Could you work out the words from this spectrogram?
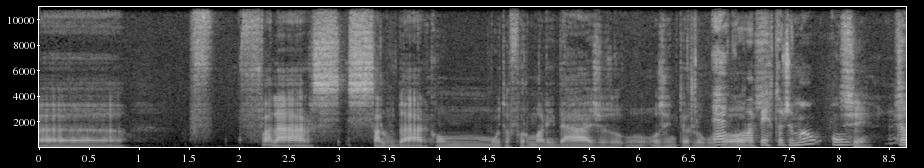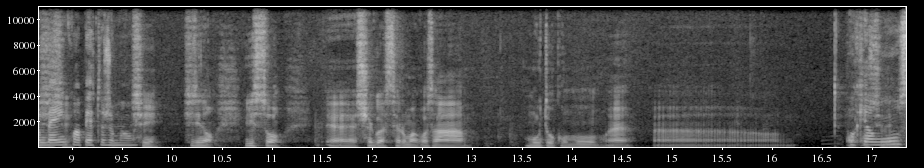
ah, falar, saludar com muita formalidade os, interlocutores. É com aperto de mão? Ou sim. Também sim, sim, com aperto de mão? Sim, sim, não. Isso eh, chegou a ser uma coisa muito comum. É? Uh, Porque alguns,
